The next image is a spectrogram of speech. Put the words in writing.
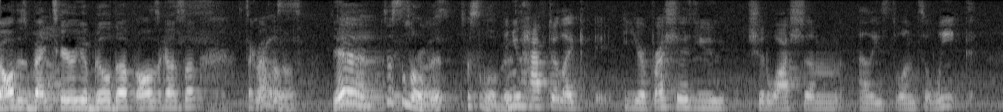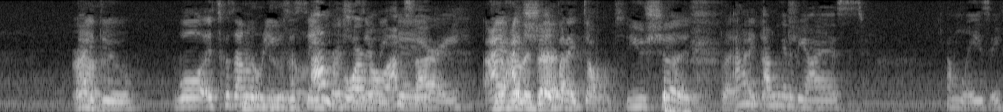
all this bacteria build up, all this kind of stuff. It's like I don't know. Yeah, Yeah, just a little gross. bit, just a little bit. and you have to like your brushes. You should wash them at least once a week. I Ah. do. Well, it's because I don't, don't reuse it, the huh? same I'm brushes horrible. every I'm sorry. I, You're really I should, bad? but I don't. You should, but I I'm, don't. I'm gonna be honest. I'm lazy.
